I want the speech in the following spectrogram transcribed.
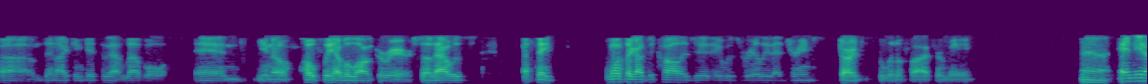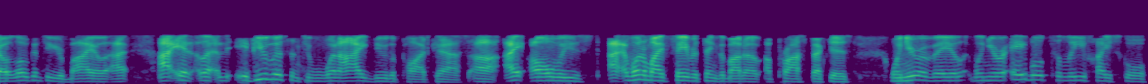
um, then I can get to that level and you know hopefully have a long career. So that was, I think, once I got to college, it, it was really that dream started to solidify for me. Yeah, and you know, Logan, through your bio, I, I, if you listen to when I do the podcast, uh, I always, I, one of my favorite things about a, a prospect is when you're avail, when you're able to leave high school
